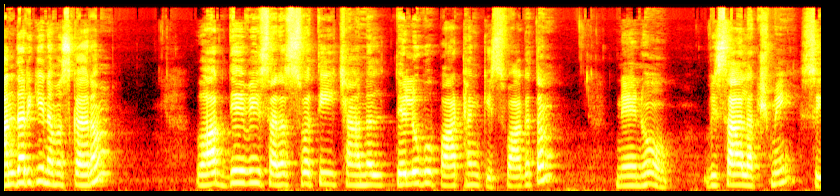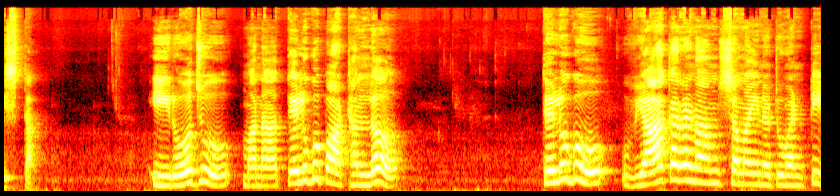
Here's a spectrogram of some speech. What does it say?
అందరికీ నమస్కారం. వాగ్దేవి సరస్వతి ఛానల్ తెలుగు పాఠంకి స్వాగతం. నేను విశాలక్ష్మి శిష్ట ఈరోజు మన తెలుగు పాఠంలో తెలుగు వ్యాకరణాంశమైనటువంటి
